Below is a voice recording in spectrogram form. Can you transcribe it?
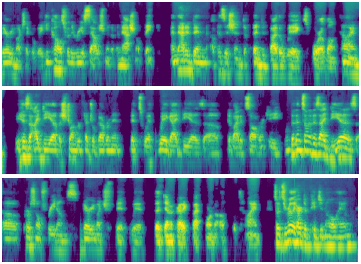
very much like a Whig. He calls for the reestablishment of a national bank, and that had been a position defended by the Whigs for a long time. His idea of a stronger federal government fits with Whig ideas of divided sovereignty, but then some of his ideas of personal freedoms very much fit with the Democratic platform of the time. So it's really hard to pigeonhole him.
